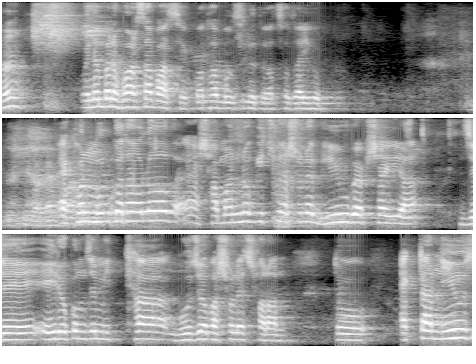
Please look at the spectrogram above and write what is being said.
হ্যাঁ ওই নাম্বারে হোয়াটসঅ্যাপ আছে, কথা বলছিল তো আচ্ছা যাই হোক। এখন মূল কথা হলো সামান্য কিছু আসলে ভিউ ব্যবসায়ীরা যে এই রকম যে মিথ্যা গুজব আসলে ছড়ান। তো একটা নিউজ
